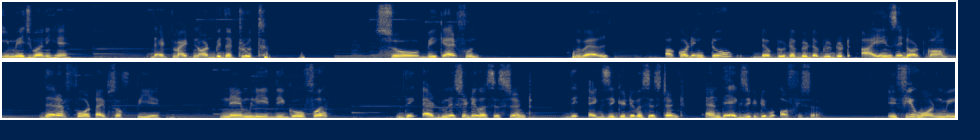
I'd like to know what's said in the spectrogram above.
इमेज बनी है that might not be the truth so be careful well according to www.inc.com there are four types of PA namely the gopher the administrative assistant the executive assistant and the executive officer if you want me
